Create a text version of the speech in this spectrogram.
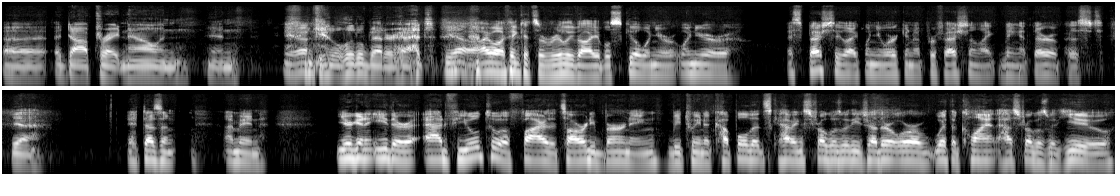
uh, adopt right now and and Yeah. get a little better at. Yeah, I, well, I think it's a really valuable skill when you're when you're, especially like when you work in a profession like being a therapist. Yeah. It doesn't. I mean, you're going to either add fuel to a fire that's already burning between a couple that's having struggles with each other, or with a client that has struggles with you.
